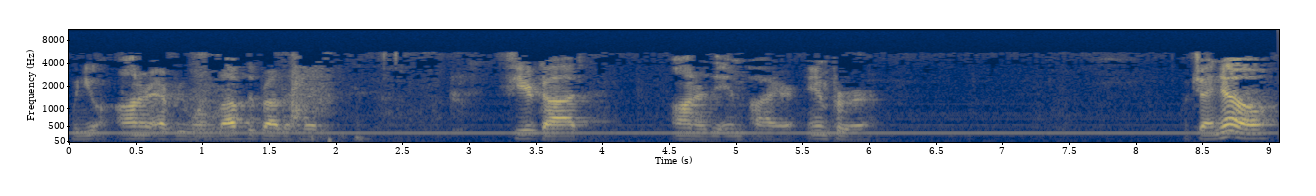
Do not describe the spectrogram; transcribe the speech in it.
when you honor everyone, love the brotherhood, fear God, honor the empire, emperor. Which I know,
